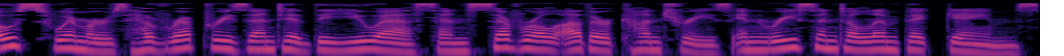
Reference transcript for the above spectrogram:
O swimmers have represented the U.S. and several other countries in recent Olympic Games.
